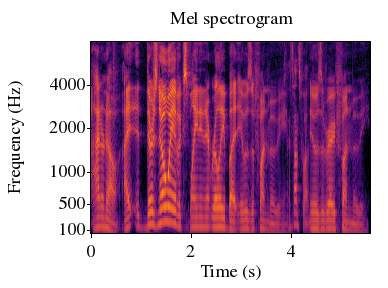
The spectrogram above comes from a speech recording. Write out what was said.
i, I don't know i it, there's no way of explaining it really but it was a fun movie That sounds fun. it was a very fun movie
